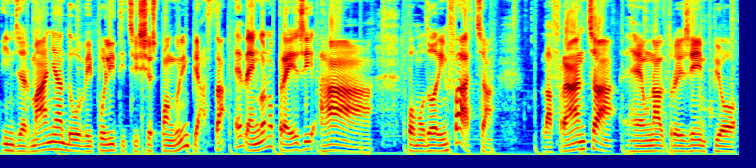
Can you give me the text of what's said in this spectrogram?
in Germania dove i politici si espongono in piazza e vengono presi a pomodori in faccia. La Francia è un altro esempio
